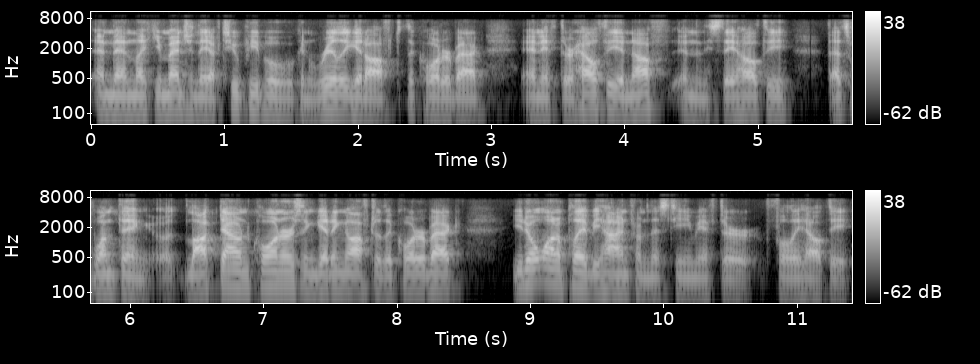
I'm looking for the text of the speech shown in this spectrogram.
and then, like you mentioned, they have two people who can really get off to the quarterback. And if they're healthy enough and they stay healthy, that's one thing. Uh, lockdown corners and getting off to the quarterback, you don't want to play behind from this team if they're fully healthy.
